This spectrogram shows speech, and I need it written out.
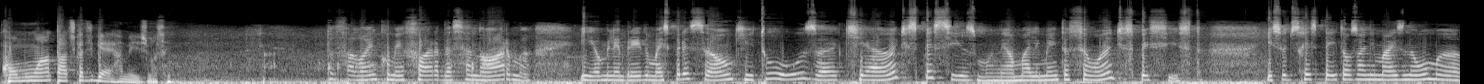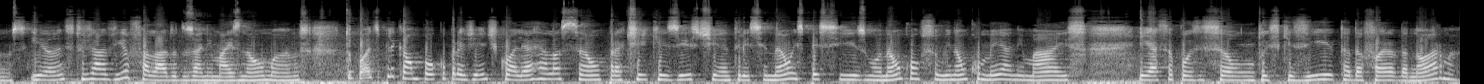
como uma tática de guerra mesmo, assim. Tu falou em comer fora dessa norma e eu me lembrei de uma expressão que tu usa que é antiespecismo, né? Uma alimentação antiespecista. Isso diz respeito aos animais não humanos. E antes tu já havia falado dos animais não humanos. Tu pode explicar um pouco pra gente qual é a relação para ti que existe entre esse não especismo, não consumir, não comer animais e essa posição muito esquisita da fora da norma?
